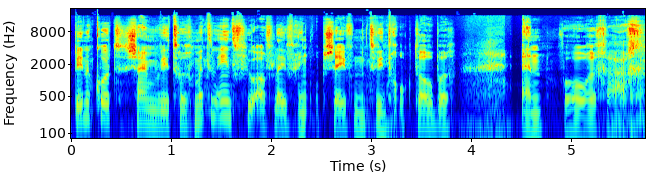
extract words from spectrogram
Binnenkort zijn we weer terug met een interviewaflevering op 27 oktober. En we horen graag.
